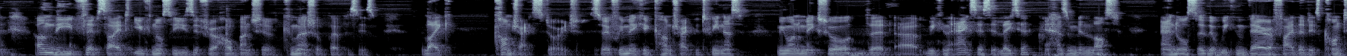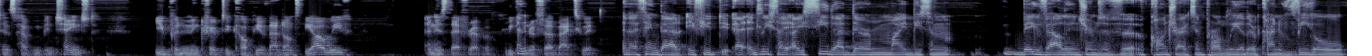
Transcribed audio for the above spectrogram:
on the flip side, you can also use it for a whole bunch of commercial purposes, like contract storage. So if we make a contract between us, we want to make sure that uh, we can access it later, it hasn't been lost, and also that we can verify that its contents haven't been changed. You put an encrypted copy of that onto the Arweave, and it's there forever. We can And- refer back to it. And I think that if you do, at least I, I see that there might be some big value in terms of uh, contracts and probably other kind of legal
